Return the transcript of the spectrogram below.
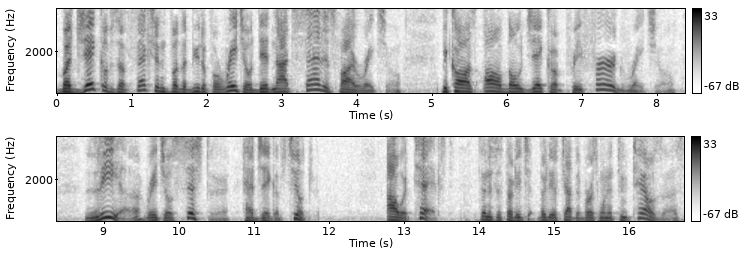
But Jacob's affection for the beautiful Rachel did not satisfy Rachel because although Jacob preferred Rachel, Leah, Rachel's sister, had Jacob's children. Our text, Genesis 30, 30th chapter, verse 1 and 2, tells us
